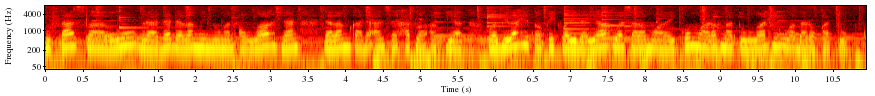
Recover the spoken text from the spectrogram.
kita selalu berada dalam lindungan Allah dan dalam keadaan sehat walafiat. Wabillahi taufik walidayah. Wassalamualaikum warahmatullahi wabarakatuh.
